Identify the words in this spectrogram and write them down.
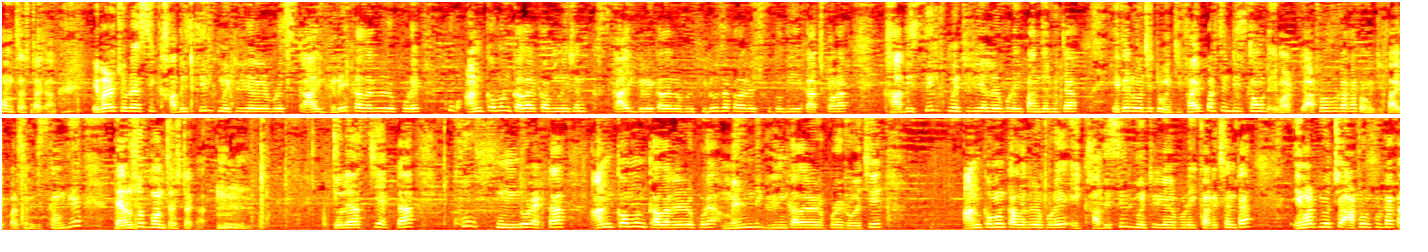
পঞ্চাশ টাকা। এবারে চলে আসছি খাদি সিল্ক মেটেরিয়ালের উপরে স্কাই গ্রে কালারের উপরে, খুব uncommon colour combination sky grey কালারের উপরে, ফিরোজা কালারের সুতো দিয়ে কাজ করা। খাদি সিল্ক মেটেরিয়ালের উপরে এই পাঞ্জাবিটা, এতে রয়েছে twenty five percent discount MRP আঠারোশো টাকা টোয়েন্টি ফাইভ পার্সেন্ট ডিসকাউন্ট দিয়ে তেরোশো পঞ্চাশ টাকা। চলে আসছি একটা খুব সুন্দর একটা আনকমন কালারের উপরে, মেহেন্দি গ্রিন কালারের উপরে রয়েছে। আনকমন কালারের উপরে এই খাদি সিল্ক মেটেরিয়ালের উপরে এই কালেকশনটা এমআরপি হচ্ছে আঠারোশো টাকা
